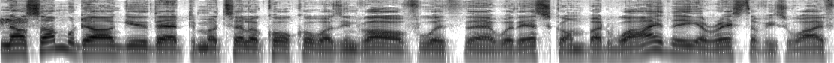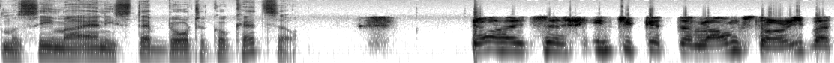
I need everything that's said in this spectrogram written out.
now some would argue that Matshela Koko was involved with uh, with Eskom, but why the arrest of his wife Mosima and his stepdaughter Koketso? Yeah, it's an intricate, long story, but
